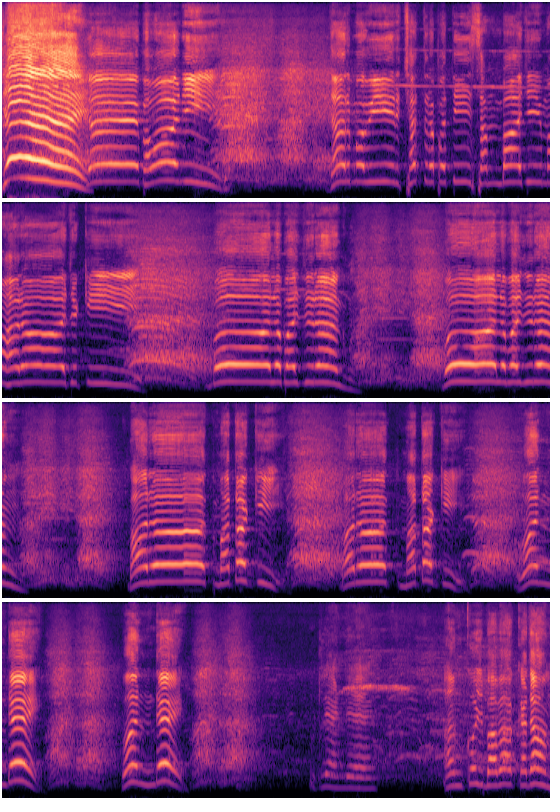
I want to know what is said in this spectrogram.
जय! जय भवानी। धर्मवीर छत्रपती संभाजी महाराज की। बोल बजरंग। बोल बजरंग। भारत माता की। भारत माता की। वंदे। वंदे। कुठले अंडे आहे? अंकुश बाबा कदम,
